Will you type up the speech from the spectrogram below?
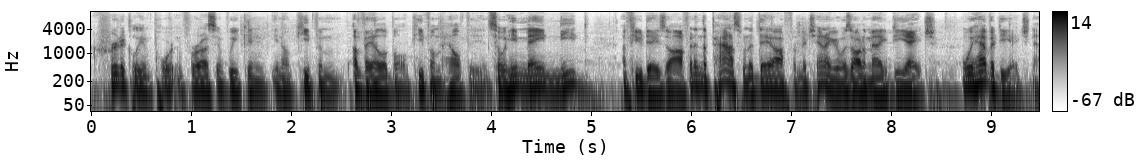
critically important for us if we can you know keep him available, keep him healthy. And So he may need a few days off. And in the past, when a day off for Mitch Haniger was automatic DH, well, we have a DH now.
